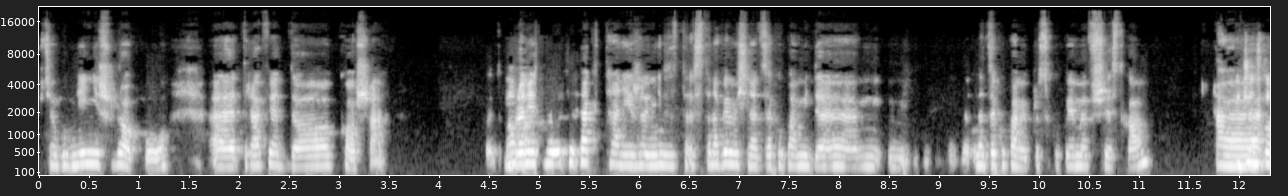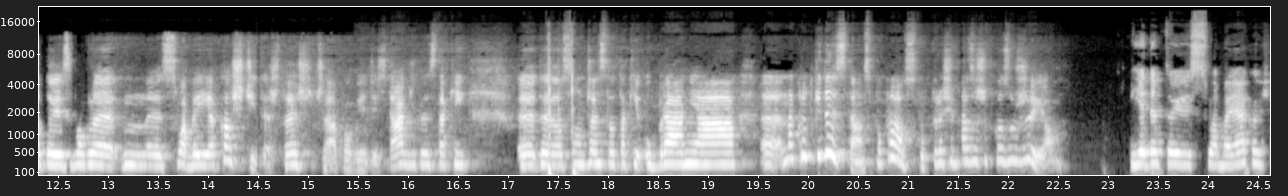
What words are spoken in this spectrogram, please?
w ciągu mniej niż roku e, trafia do kosza. No Ubranie tak. jest tak tanie, że nie zastanawiamy się nad zakupami, nad zakupami, po prostu kupujemy wszystko. I często to jest w ogóle słabej jakości też, też trzeba powiedzieć, tak? Że to jest taki, e, to są często takie ubrania e, na krótki dystans po prostu, które się bardzo szybko zużyją. Jeden to jest słaba jakość,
